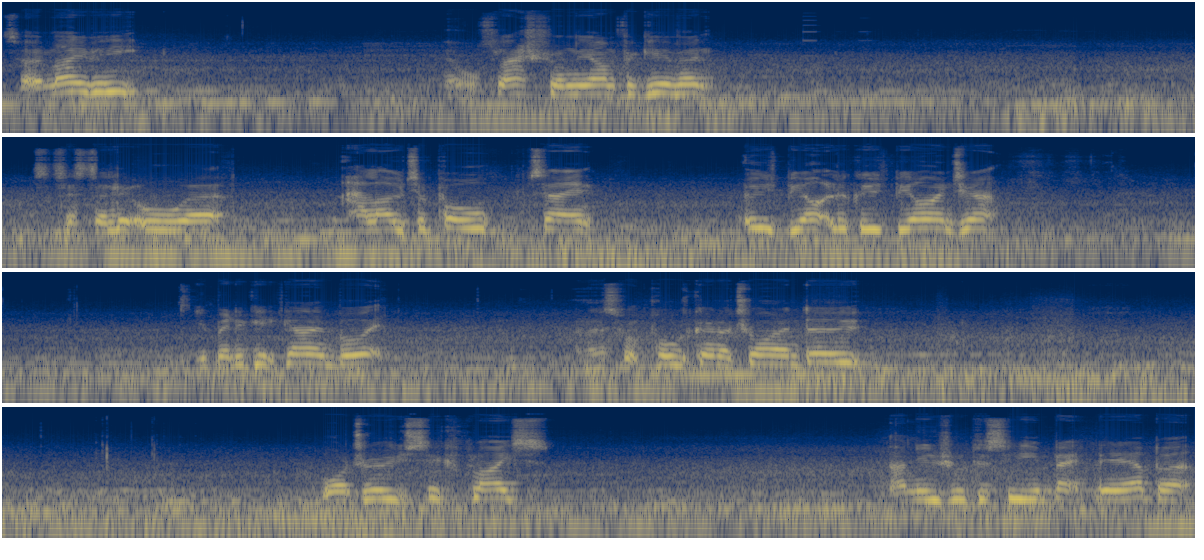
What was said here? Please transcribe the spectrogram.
So maybe little flash from the Unforgiven. It's just a little uh, hello to Paul, saying, "Who's behind? Look who's behind you. You better get going, boy." And that's what Paul's going to try and do. Wadru, sixth place. Unusual to see him back there, but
